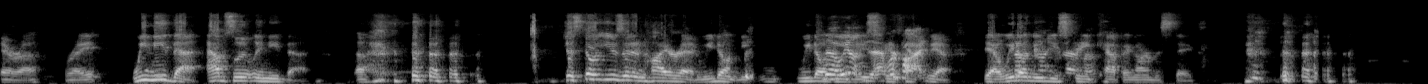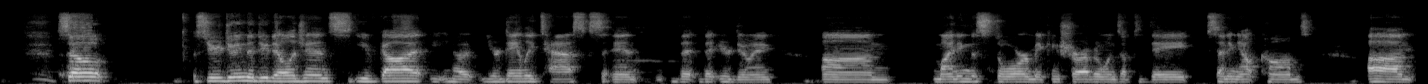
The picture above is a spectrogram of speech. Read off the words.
era, right? We need that. Absolutely need that. Uh, just don't use it in higher ed. We don't need. We don't. No, need we don't need that. We're cap- fine. Yeah, yeah. We Don't don't need you screen that. capping our mistakes. so, so you're doing the due diligence. You've got you know your daily tasks and that that you're doing. Um, minding the store, making sure everyone's up to date, sending out comms. Um,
